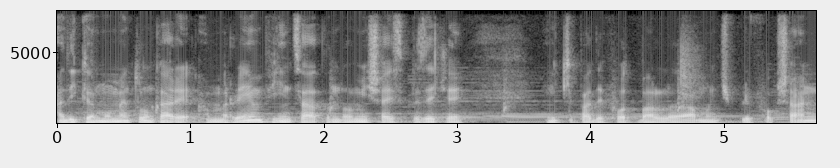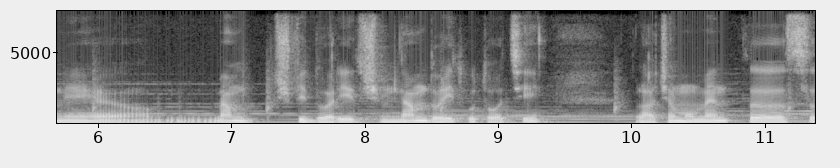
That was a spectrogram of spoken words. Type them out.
Adică în momentul în care am reînființat în 2016 echipa de fotbal a municipiului Focșani, mi-am fi dorit și ne-am dorit cu toții la acel moment să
